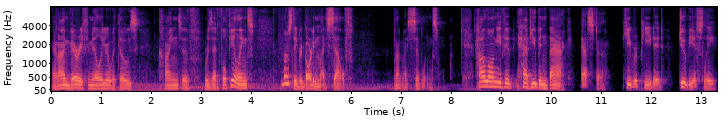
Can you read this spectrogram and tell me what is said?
And I'm very familiar with those kinds of resentful feelings, mostly regarding myself, not my siblings. How long have you been back, Esta? He repeated, dubiously,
